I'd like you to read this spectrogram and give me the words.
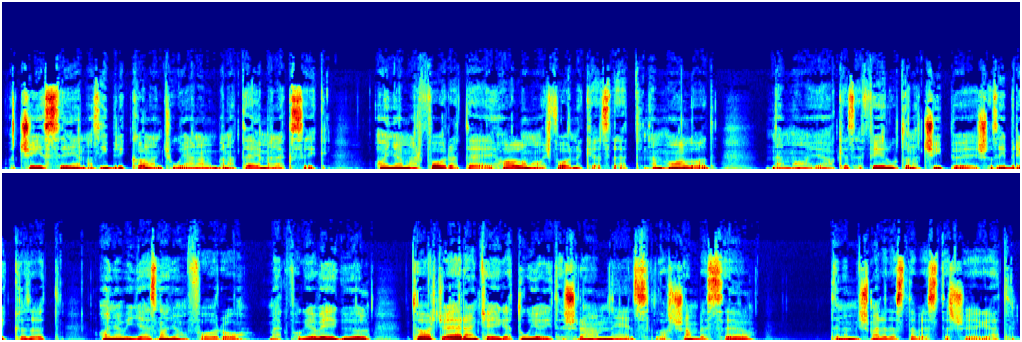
a csészén, az ibrik kalantyúján, amiben a tej melegszik. Anya már forra tej, hallom, ahogy forni kezdett. Nem hallod? Nem hallja. A keze félúton a csípő és az ibrik között. Anya vigyáz, nagyon forró. Megfogja végül, tartja, elrántja éget ujjait, és rám néz, lassan beszél. Te nem ismered ezt a veszteséget.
